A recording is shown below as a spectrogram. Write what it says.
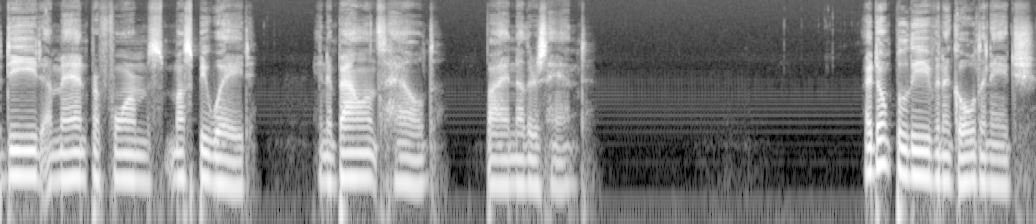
The deed a man performs must be weighed in a balance held by another's hand. I don't believe in a golden age.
